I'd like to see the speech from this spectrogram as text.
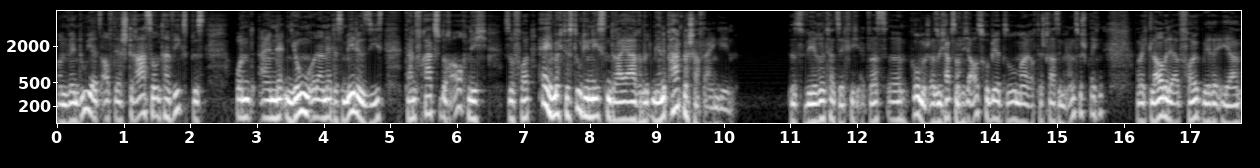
Und wenn du jetzt auf der Straße unterwegs bist und einen netten Jungen oder ein nettes Mädel siehst, dann fragst du doch auch nicht sofort, hey, möchtest du die nächsten drei Jahre mit mir eine Partnerschaft eingehen? Das wäre tatsächlich etwas äh, komisch. Also ich habe es noch nicht ausprobiert, so mal auf der Straße jemanden anzusprechen, aber ich glaube, der Erfolg wäre eher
